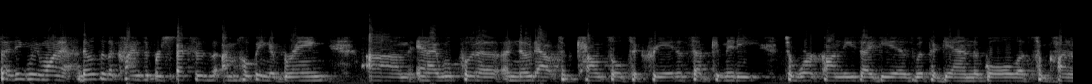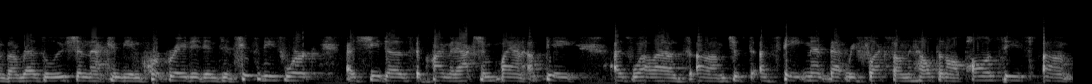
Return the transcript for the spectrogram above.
So I think we want to. Those are the kinds of perspectives I'm hoping to bring, um, and I will put a, a note out to council to create a subcommittee to work on these ideas with again the goal of some kind of a resolution that can be incorporated into Tiffany's work as she does the climate action plan update, as well as um, just a statement that reflects on the health and all policies. Uh, um,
